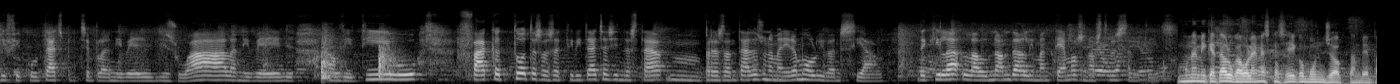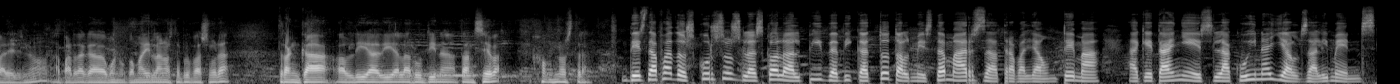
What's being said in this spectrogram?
dificultats, per exemple, a nivell visual, a nivell auditiu, fa que totes les activitats hagin d'estar mm, presentades d'una manera molt vivencial. D'aquí el nom d'Alimentem els nostres sentits. Una miqueta el que volem és que sigui com un joc també per ells, no? a part de que, bueno, com ha dit la nostra professora, trencar el dia a dia la rutina tant seva com nostra. Des de fa dos cursos, l'Escola Alpí dedica tot el mes de març a treballar un tema. Aquest any és la cuina i els aliments.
